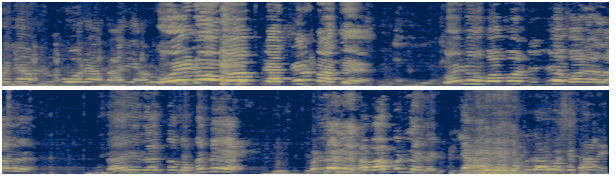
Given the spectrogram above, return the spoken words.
અહીંયા ઊભો રહ્યા તારી હારું. કોઈનો બાપ ટ્રેક્ટર બાંધે કોઈનો બાપો ડીજે ભાડે લાવે તારી જાતનો બાપ બદલે બદલે નહીં આ બાપ બદલે નહીં લ્યા, આ સમજાવો છે થાને.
